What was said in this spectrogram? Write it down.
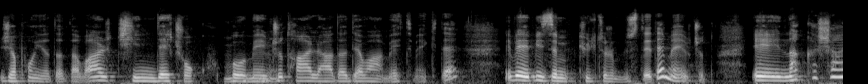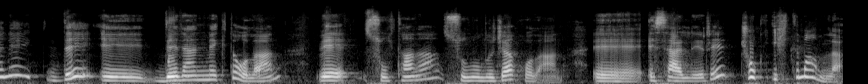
Japonya'da da var, Çin'de çok o mevcut, hala da devam etmekte ve bizim kültürümüzde de mevcut. Ee, Nakkaşhane'de e, denenmekte olan ve sultana sunulacak olan e, eserleri çok ihtimamla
